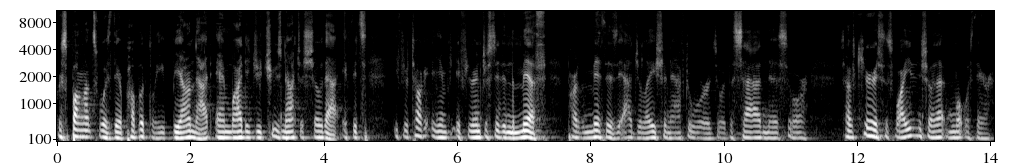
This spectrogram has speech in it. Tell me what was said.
response was there publicly beyond that, and why did you choose not to show that? If it's if you're talking if you're interested in the myth, part of the myth is the adulation afterwards, or the sadness, or so I was curious as why you didn't show that and what was there.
